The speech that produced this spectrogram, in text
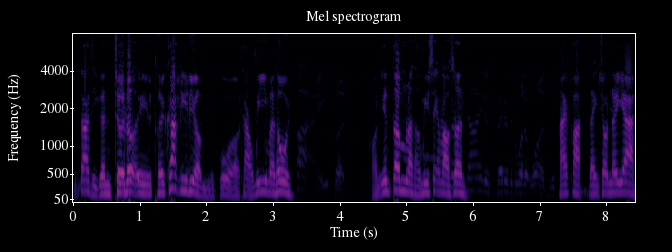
Chúng ta chỉ cần chờ đợi thời khắc ghi điểm của Thảo My mà thôi. Còn yên tâm là Thảo My sẽ vào sân. Hai phạt dành cho Neya.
